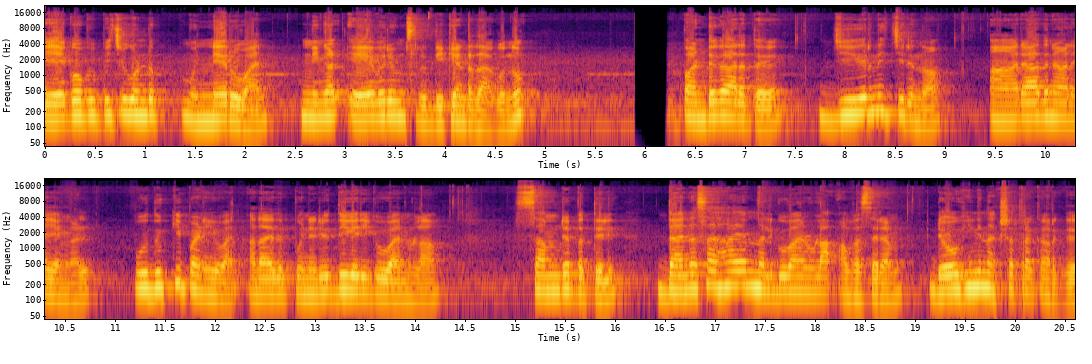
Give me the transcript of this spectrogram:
ഏകോപിപ്പിച്ചുകൊണ്ട് മുന്നേറുവാൻ നിങ്ങൾ ഏവരും ശ്രദ്ധിക്കേണ്ടതാകുന്നു. പണ്ടുകാലത്ത് ജീർണിച്ചിരുന്ന ആരാധനാലയങ്ങൾ പുതുക്കി പണിയുവാൻ അതായത് പുനരുദ്ധീകരിക്കുവാനുള്ള സംരംഭത്തിൽ ധനസഹായം നൽകുവാനുള്ള അവസരം രോഹിണി നക്ഷത്രക്കാർക്ക്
